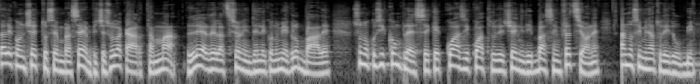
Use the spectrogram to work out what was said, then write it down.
Tale concetto sembra semplice sulla carta, ma le relazioni dell'economia globale sono così complesse che quasi quattro decenni di bassa inflazione hanno seminato dei dubbi.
